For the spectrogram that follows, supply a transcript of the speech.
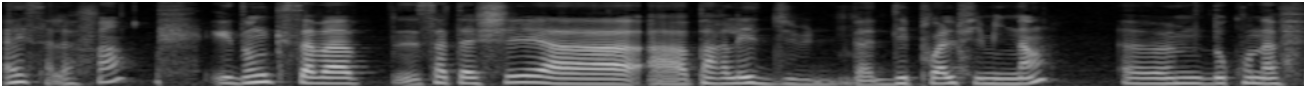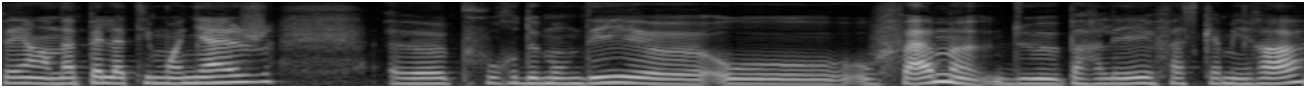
S à la fin. Et donc ça va s'attacher à, parler du, bah, des poils féminins. donc on a fait un appel à témoignages pour demander aux, aux, femmes de parler face caméra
